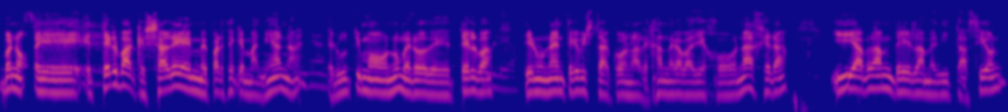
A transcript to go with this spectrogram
bueno eh, Telva, que sale, me parece que mañana, Mañana. el último número de Telva, Julio. tiene una entrevista con Alejandra Vallejo Nájera y hablan de la meditación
